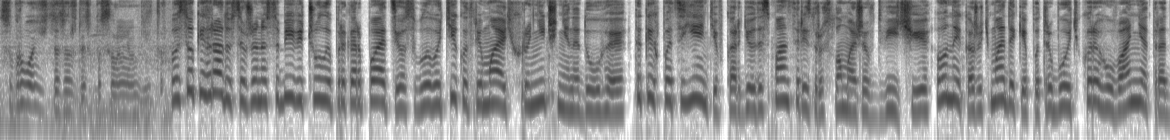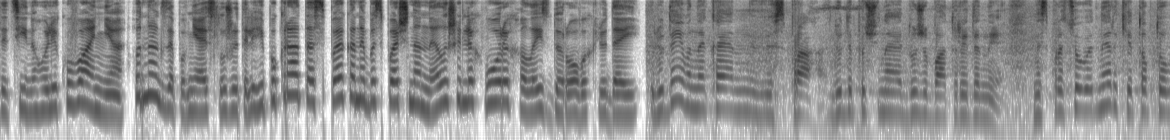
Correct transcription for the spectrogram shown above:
супроводжується завжди з посиленням вітру. Високі градуси вже на собі відчули прикарпатці, особливо ті, котрі мають хронічні недуги. Таких пацієнтів в кардіодиспансері зросло майже вдвічі. Вони кажуть, медики потребують коригування традиційного лікування. Однак запевняє служитель Гіппократа, спека небезпечна не лише для хворих, але й здорових людей. У людей виникає спрага. Люди починають дуже багато рідини. Не спрацьовують нирки, тобто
